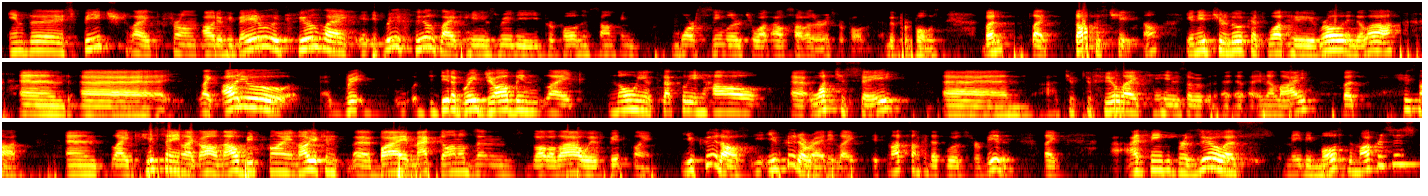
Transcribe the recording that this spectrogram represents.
in the speech, like from Aureo Ribeiro, it feels like it really feels like he's really proposing something more similar to what El Salvador is proposing, the proposed. But like talk is cheap, no? You need to look at what he wrote in the law, and uh, like Aureo great, did a great job in like knowing exactly how uh, what to say and to, to feel like he's a, a, an ally, but he's not. And like he's saying like, oh, now Bitcoin, now you can uh, buy McDonald's and blah blah blah with Bitcoin. You could also, you could already. Like it's not something that was forbidden. Like I think Brazil, as maybe most democracies,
